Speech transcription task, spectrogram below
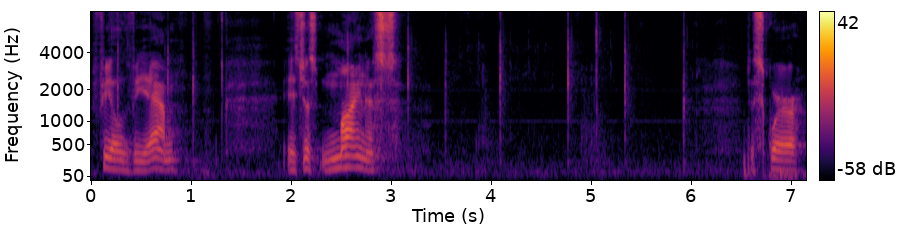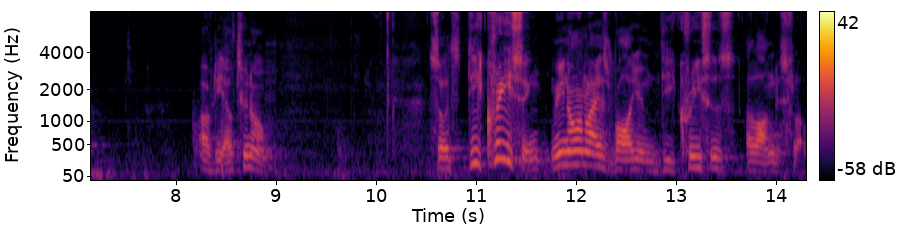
field Vm is just minus the square of the L2 norm. So it's decreasing, renormalized volume decreases along this flow.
